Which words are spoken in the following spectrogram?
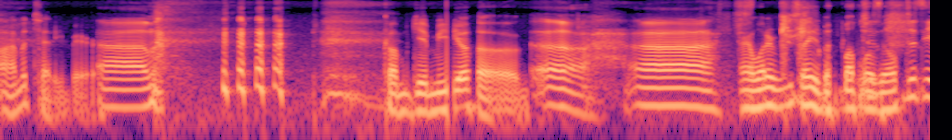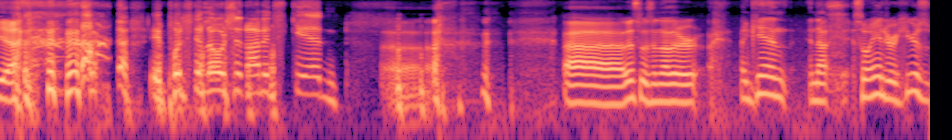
I'm a teddy bear. Um, Come give me a hug. uh, uh, Or whatever you say, Bu- Buffalo just, Bill. just yeah. it puts the lotion on its skin. uh, uh, this was another again. And, uh, so Andrew, here's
